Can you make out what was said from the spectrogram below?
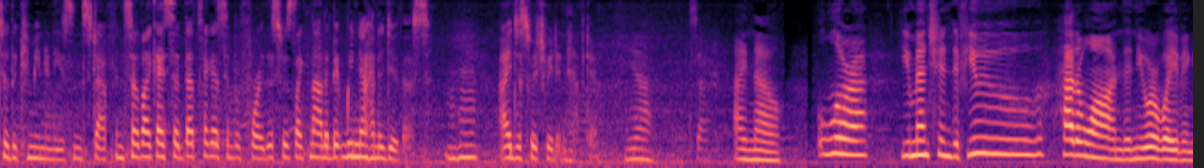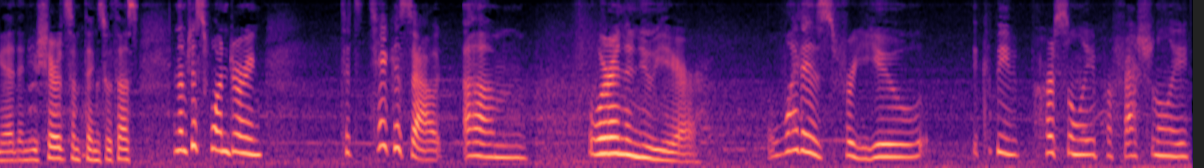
to the communities and stuff. And so, like I said, that's like I said before. This was like not a bit. We know how to do this. Mm-hmm. I just wish we didn't have to. Yeah. So I know, Laura you mentioned if you had a wand and you were waving it and you shared some things with us. And I'm just wondering to take us out. Um, we're in the new year. What is for you? It could be personally, professionally,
